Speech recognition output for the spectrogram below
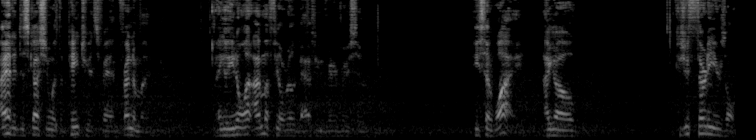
I had a discussion with a Patriots fan friend of mine. I go, you know what? I'm gonna feel really bad for you very very soon. He said, why? I go, because you're 30 years old.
